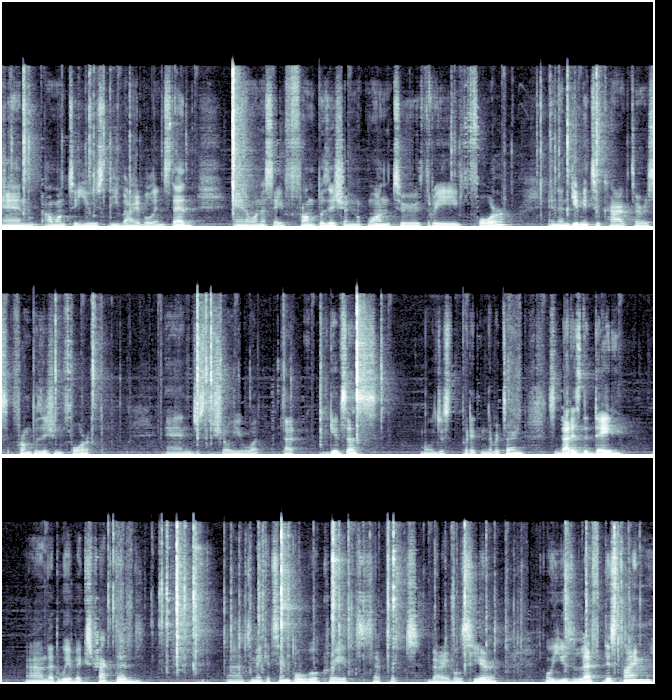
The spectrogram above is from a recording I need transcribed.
and I want to use the variable instead and I want to say from position one two three four and then give me two characters from position four and just to show you what that gives us we'll just put it in the return so that is the day uh, that we've extracted uh, to make it simple, we'll create separate variables here. We'll use left this time.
